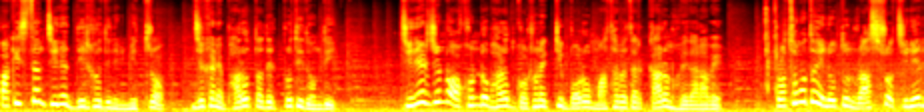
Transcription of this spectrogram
পাকিস্তান চীনের দীর্ঘদিনের মিত্র, যেখানে ভারত তাদের প্রতিদ্বন্দ্বী। চীনের জন্য অখণ্ড ভারত গঠন একটি বড় মাথা ব্যথার কারণ হয়ে দাঁড়াবে। প্রথমত এই নতুন রাষ্ট্র চীনের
